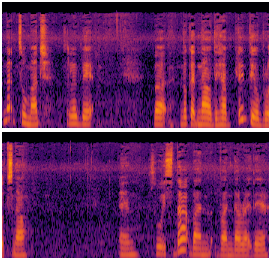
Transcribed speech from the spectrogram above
not too much a little bit. But look at now they have plenty of roots now. And so it's that vanda right there.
